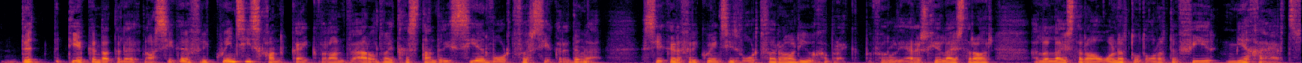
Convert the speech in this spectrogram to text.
Dit beteken dat hulle na sekere frekwensies gaan kyk wat dan wêreldwyd gestandardiseer word vir sekere dinge. Sekere frekwensies word vir radio gebruik. Byvoorbeeld die RSG luisteraars, hulle luister na 100 tot 104 MHz.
